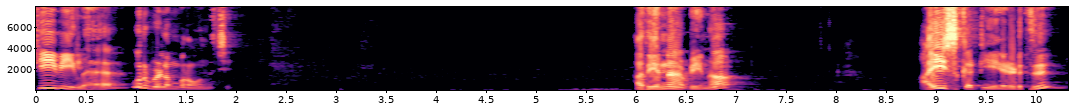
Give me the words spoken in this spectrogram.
டிவியில் ஒரு விளம்பரம் வந்துச்சு. அது என்ன அப்படின்னா ஐஸ் கட்டியை எடுத்து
